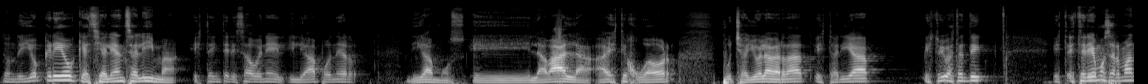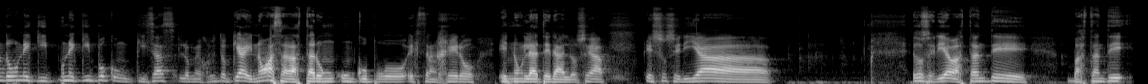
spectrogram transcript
donde yo creo que si Alianza Lima está interesado en él y le va a poner digamos, eh, la bala a este jugador, pucha, yo la verdad estaría, estoy bastante, estaríamos armando un, equipo un equipo con quizás lo mejorito que hay. No vas a gastar un, cupo extranjero en un lateral, o sea, eso sería, eso sería bastante, bastante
